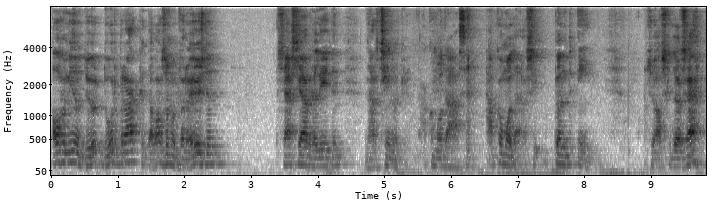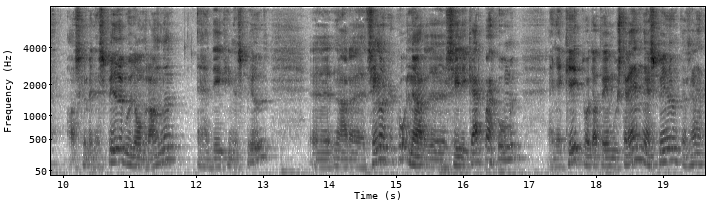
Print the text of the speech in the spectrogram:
algemene door, doorbraak, dat was om een verhuisden, zes jaar geleden, naar het Zinnelijke. Accommodatie. Accommodatie, punt 1 zoals je daar zegt, als je met een speler moet onderhandelen, en je deed geen speler, uh, naar het Singelke, naar de Celie Kerkweg komen, en je keek wat dat hij moest trainen en spelen, dan zei hij,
